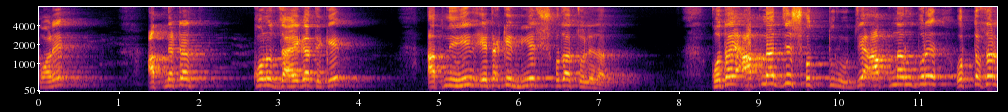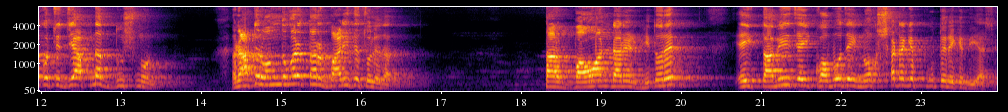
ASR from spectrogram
পরে আপনারটা কোনো জায়গা থেকে আপনি এটাকে নিয়ে সোজা চলে যান। কোথায় আপনার যে শত্রু, যে আপনার উপরে অত্যাচার করছে, যে আপনার দুশ্মন, রাতের অন্ধকারে তার বাড়িতে চলে যান। তার বাওয়ান্ডারের ভিতরে এই তাবিজ, এই কবজ, এই নকশাটাকে পুঁতে রেখে দিয়ে আসে।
